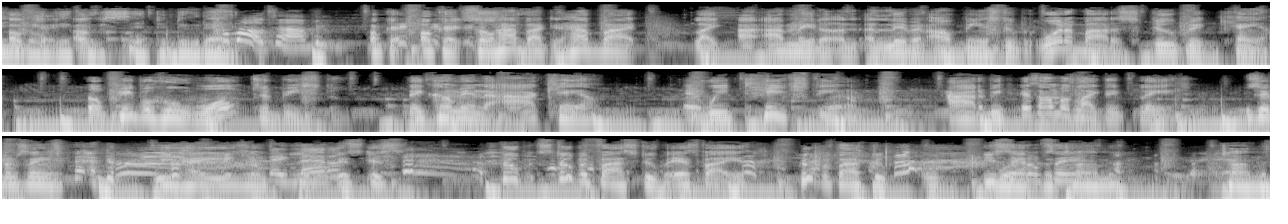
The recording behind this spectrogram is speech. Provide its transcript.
you Okay, gonna get okay. consent to do that? Come on, Tommy. Okay, okay. So how about this? How about like I, I made a, a living off being stupid. What about a stupid camp? So people who want to be stupid, they come into our camp and we teach them how to be. It's almost like they pledge. You see what I'm saying? we haze them. They You let know, 'em? It's, it's stupid, stupefy stupid. S five is stupefy stupid. You see what I'm saying? Tommy, Tommy,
